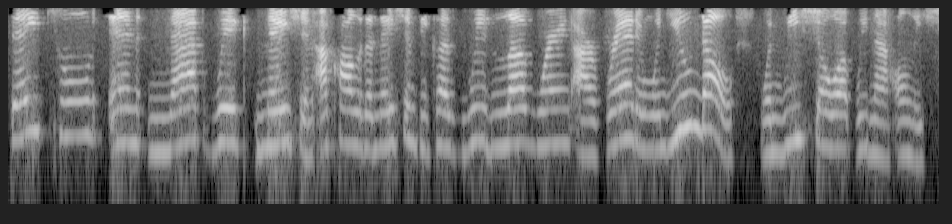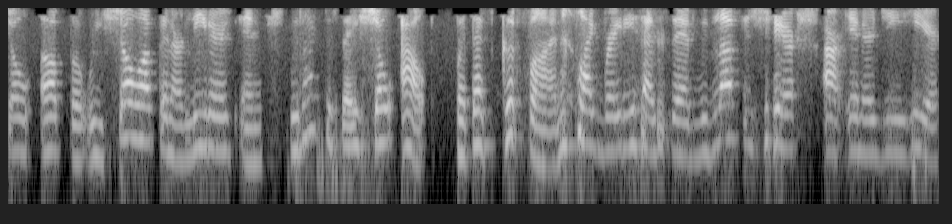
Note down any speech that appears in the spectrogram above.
stay tuned in NABWIC Nation. I call it a nation because we love wearing our red. And when you know, when we show up, we not only show up, but we show up in our leaders, and we like to say show out but that's good fun. Like Brady has said, we love to share our energy here.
